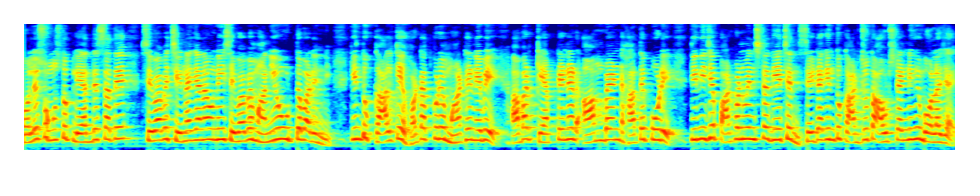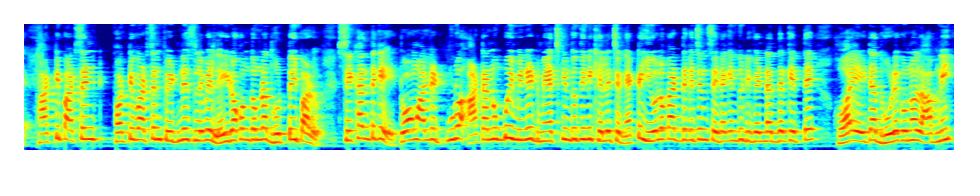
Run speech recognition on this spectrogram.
দলের সমস্ত প্লেয়ারদের সাথে সেভাবে চেনা জানাও নেই, সেভাবে মানিয়েও উঠতে পারেননি। কিন্তু কালকে হঠাৎ করে মাঠে নেবে, আবার ক্যাপ্টেনের আর্ম ব্যান্ড হাতে পড়ে তিনি যে পারফরমেন্সটা দিয়েছেন, সেটা কিন্তু কার্যত আউটস্ট্যান্ডিংই বলা যায়। Thirty percent forty percent fitness level এই রকম তোমরা ধরতেই পারো। সেখান থেকে টম আলরেড পুরো আটানব্বই মিনিট ম্যাচ কিন্তু তিনি খেলেছেন। একটা ইয়েলো কার্ড দেখেছেন, সেটা কিন্তু ডিফেন্ডারদের ক্ষেত্রে হয়, এটা ধরে কোনো লাভ নেই।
